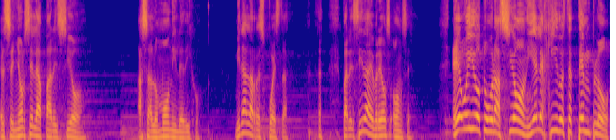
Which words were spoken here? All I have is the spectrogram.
el Señor se le apareció a Salomón y le dijo, mira la respuesta parecida a Hebreos 11. He oído tu oración y he elegido este templo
